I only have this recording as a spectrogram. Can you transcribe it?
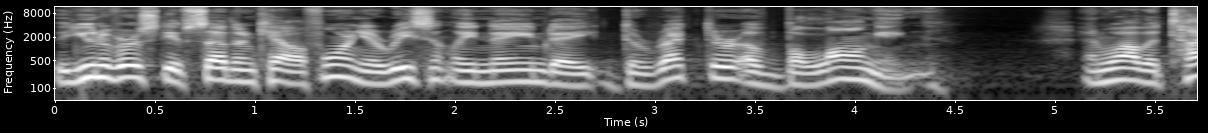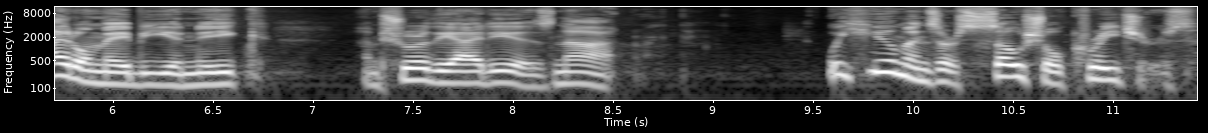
The University of Southern California recently named a Director of Belonging and while the title may be unique, I'm sure the idea is not. We humans are social creatures,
